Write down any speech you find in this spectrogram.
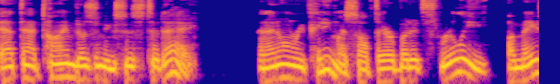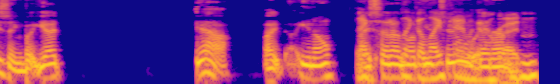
at that time doesn't exist today. And I know I'm repeating myself there, but it's really amazing. But yet, yeah, I, you know, I said I like love a you lifetime too. ago. And I'm- Right. Mhm.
